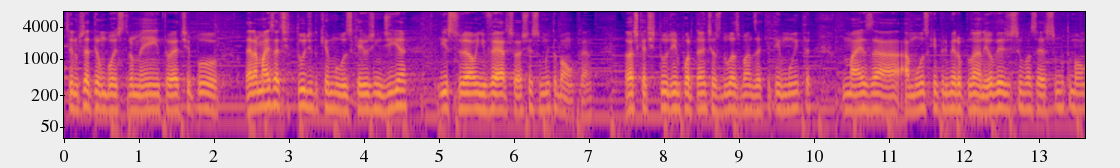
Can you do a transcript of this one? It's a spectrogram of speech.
você não precisa ter um bom instrumento. É tipo. Era mais atitude do que música. E hoje em dia, isso é o inverso. Eu acho isso muito bom, cara. Eu acho que a atitude é importante, as duas bandas aqui têm muita, mas a, a música em primeiro plano. Eu vejo isso em vocês, isso é muito bom.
